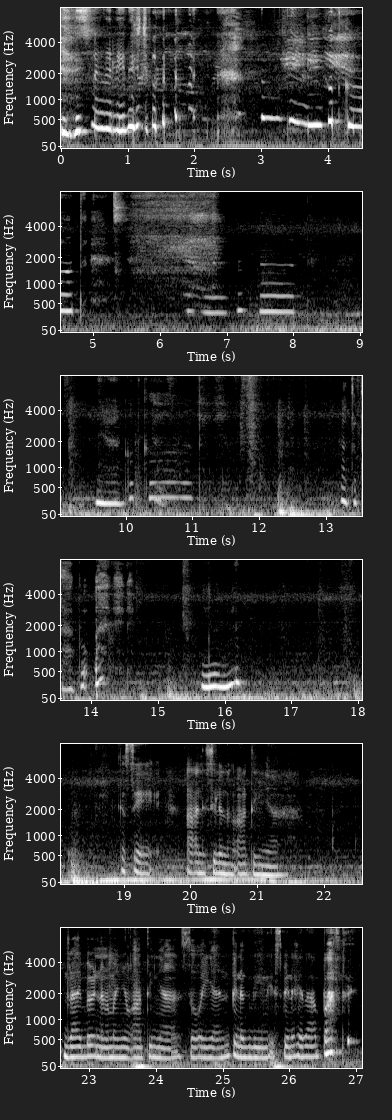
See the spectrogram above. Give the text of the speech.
Naglilinis siya. Hindi, kot-kot. Kot-kot. Yan, kot-kot. Natatago. Yun. Kasi, aalis sila ng ate niya. Driver na naman yung ate niya. So, ayan, pinaglinis, pinahirapan.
